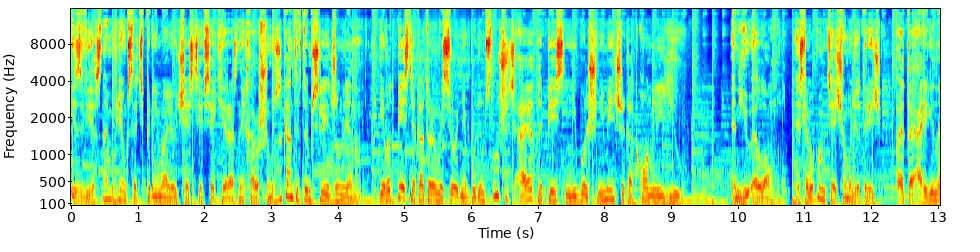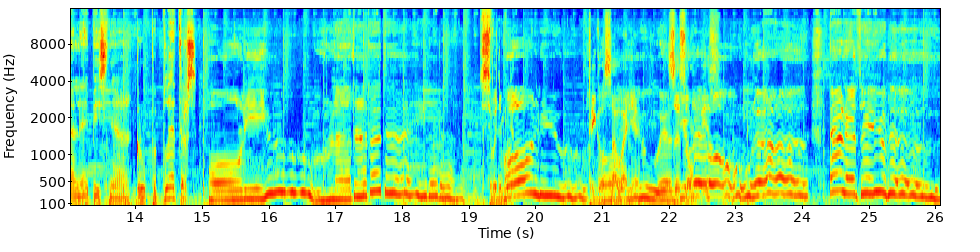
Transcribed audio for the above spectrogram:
известным. В нем, кстати, принимали участие всякие разные хорошие музыканты, в том числе и Джон Леннон. И вот песня, которую мы сегодня будем слушать, а это песня не больше, не меньше, как «Only You». And You Alone. Если вы помните, о чем идет речь. Это оригинальная песня группы Platters. Only you, la da da da da da. Сегодня будет Only you, Три голосования. only you and The you alone, anything you do.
